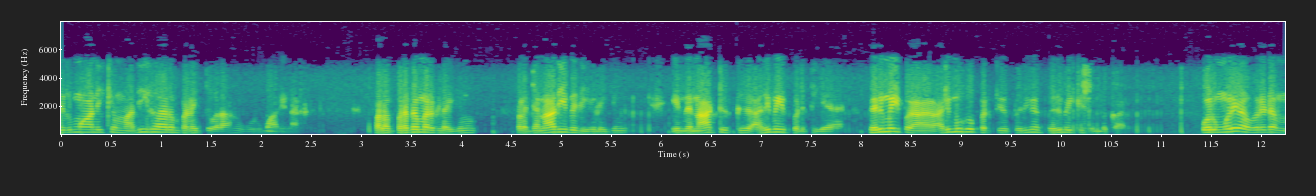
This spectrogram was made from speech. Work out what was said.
நிர்மாணிக்கும் அதிகாரம் படைத்தவராக உருமாறினார் பல பிரதமர்களையும் பல ஜனாதிபதிகளையும் இந்த நாட்டிற்கு அருமைப்படுத்திய பெருமை அறிமுகப்படுத்திய பெருமை பெருமைக்கு சொந்தக்காரர். ஒரு முறை அவரிடம்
